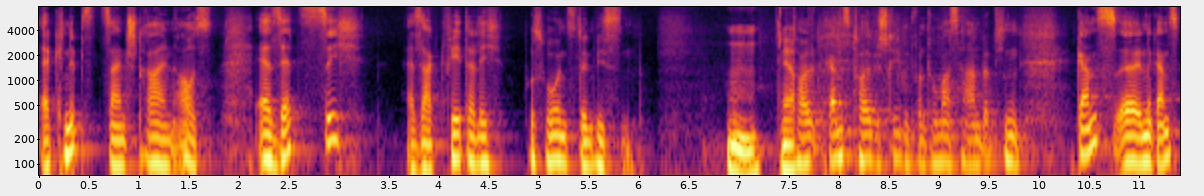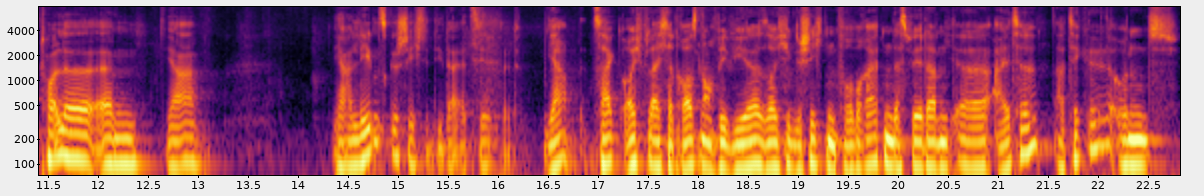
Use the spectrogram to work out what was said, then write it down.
Er knipst sein Strahlen aus. Er setzt sich, er sagt väterlich, was wollen Sie denn wissen? Ja. Toll, ganz toll geschrieben von Thomas Hahn. Wirklich ein ganz, äh, eine ganz tolle ähm, ja, ja, Lebensgeschichte, die da erzählt wird. Ja, zeigt euch vielleicht da draußen auch, wie wir solche Geschichten vorbereiten, dass wir dann äh, alte Artikel und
